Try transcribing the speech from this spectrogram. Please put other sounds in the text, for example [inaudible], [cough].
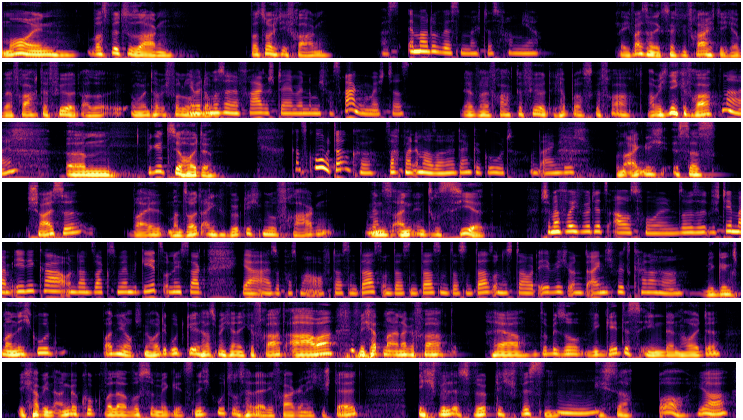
Moin, was willst du sagen? Was soll ich dich fragen? Was immer du wissen möchtest von mir. Ich weiß ja nichts, deswegen frage ich dich ja. Wer fragt, der führt. Also im Moment habe ich verloren. Ja, aber du musst ja eine Frage stellen, wenn du mich was fragen möchtest. ja, wer fragt, der führt. Ich habe was gefragt. Habe ich nicht gefragt? Nein. Ähm, wie geht's dir heute? Ganz gut, danke. Sagt man immer so, ne? Danke, gut. Und eigentlich? Und eigentlich ist das scheiße, weil man sollte eigentlich wirklich nur fragen, wenn man's- es einen interessiert. Stell mal vor, ich würde jetzt ausholen. So, so, wir stehen beim Edeka und dann sagst du mir, wie geht's? Und ich sag, ja, also pass mal auf, das und das und das und das und das und das und es dauert ewig und eigentlich will es keiner hören. Mir ging es mal nicht gut. Weiß nicht, ob es mir heute gut geht, hast mich ja nicht gefragt. Aber [laughs] mich hat mal einer gefragt, Herr, sowieso, wie geht es Ihnen denn heute? Ich habe ihn angeguckt, weil er wusste, mir geht's nicht gut, sonst hätte er die Frage nicht gestellt. Ich will es wirklich wissen. Ich sag, boah, ja.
